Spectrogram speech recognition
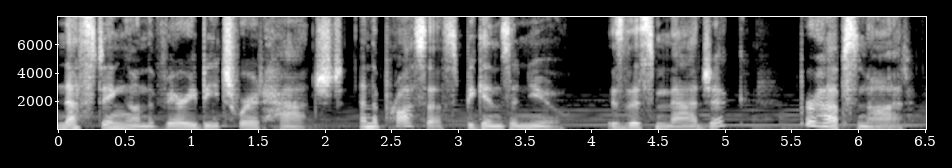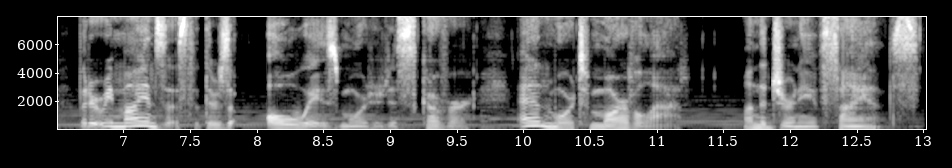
nesting on the very beach where it hatched, and the process begins anew. Is this magic? Perhaps not, but it reminds us that there's always more to discover and more to marvel at on the journey of science.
